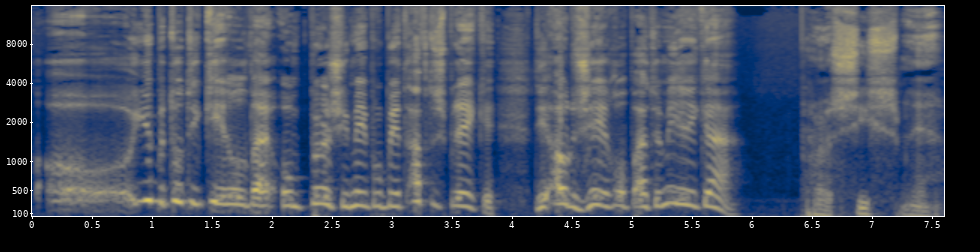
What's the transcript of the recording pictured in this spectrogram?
Oh, je bedoelt die kerel waar oom Percy mee probeert af te spreken. Die oude zeerop uit Amerika. Precies, meneer.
